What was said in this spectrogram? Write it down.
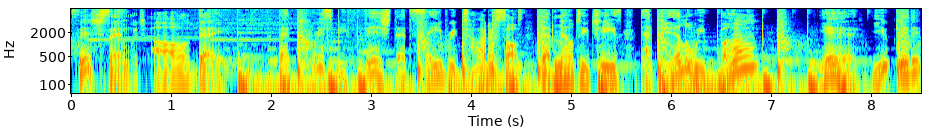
fish Sandwich all day. That crispy fish, that savory tartar sauce, that melty cheese, that pillowy bun. Yeah, you get it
